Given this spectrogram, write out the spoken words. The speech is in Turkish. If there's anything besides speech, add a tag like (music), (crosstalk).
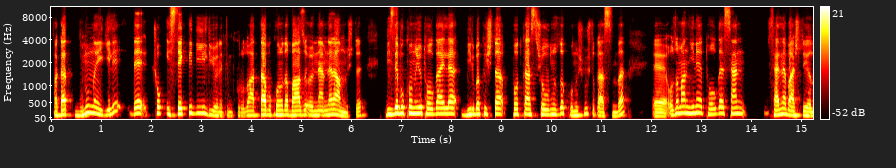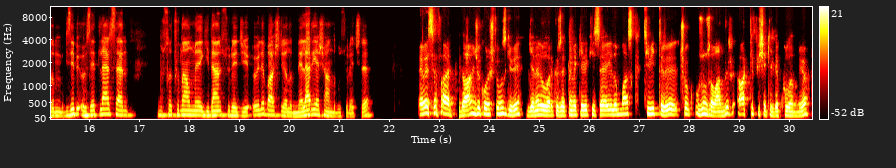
Fakat bununla ilgili de çok istekli değildi yönetim kurulu. Hatta bu konuda bazı önlemler almıştı. Biz de bu konuyu Tolga'yla bir bakışta podcast şovumuzda konuşmuştuk aslında. Ee, o zaman yine Tolga sen senle başlayalım. Bize bir özetlersen bu satın almaya giden süreci öyle başlayalım. Neler yaşandı bu süreçte? Evet Sefa, daha önce konuştuğumuz gibi genel olarak özetlemek gerekirse Elon Musk Twitter'ı çok uzun zamandır aktif bir şekilde kullanıyor.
